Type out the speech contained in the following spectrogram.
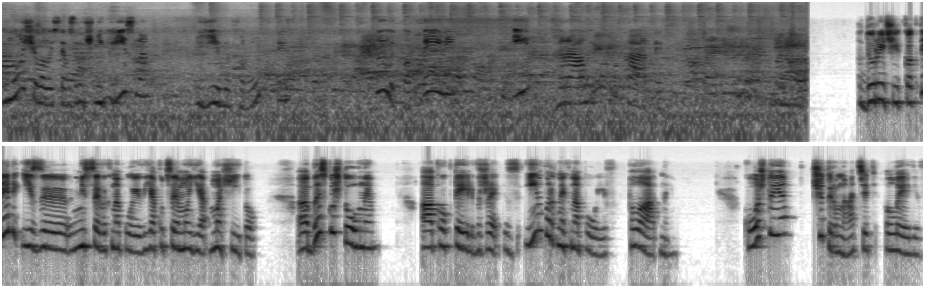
вмощувалися в зручні крісла, їли фрукти, пили коктейлі і грали в карти. До речі, коктейль із е, місцевих напоїв, як оце моє мохіто, е, безкоштовний, а коктейль вже з імпортних напоїв платний коштує 14 левів.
